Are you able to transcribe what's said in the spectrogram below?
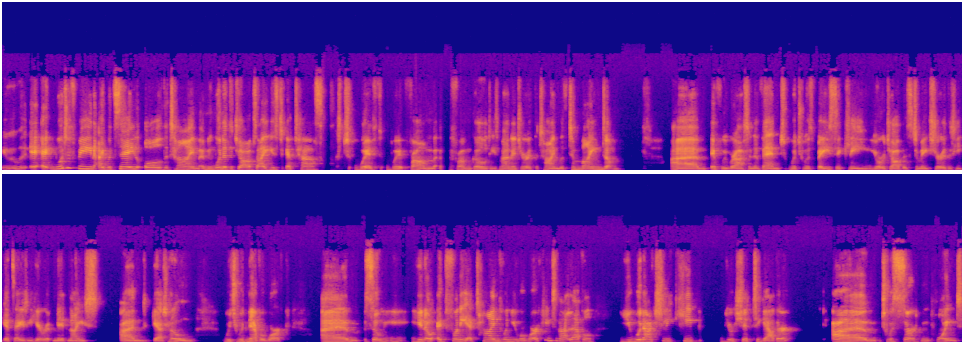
it, it would have been i would say all the time. I mean one of the jobs i used to get tasked with with from from goldie's manager at the time was to mind them um, if we were at an event, which was basically your job is to make sure that he gets out of here at midnight and get home, which would never work. Um, so, you, you know, it's funny, at times when you were working to that level, you would actually keep your shit together um, to a certain point,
